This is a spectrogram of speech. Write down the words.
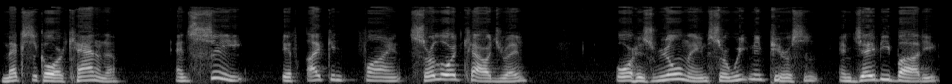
Mexico, or Canada and see if I can find Sir Lord Cowdray or his real name, Sir Weetman Pearson, and J.B. Body,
